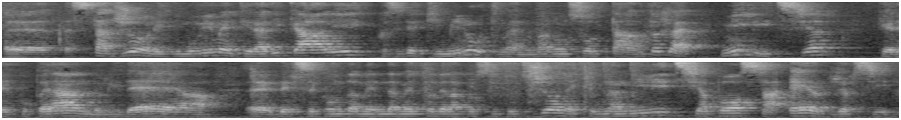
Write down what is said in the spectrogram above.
eh, stagione di movimenti radicali cosiddetti Minutemen, ma non soltanto, cioè milizia che recuperando l'idea eh, del secondo emendamento della Costituzione che una milizia possa ergersi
